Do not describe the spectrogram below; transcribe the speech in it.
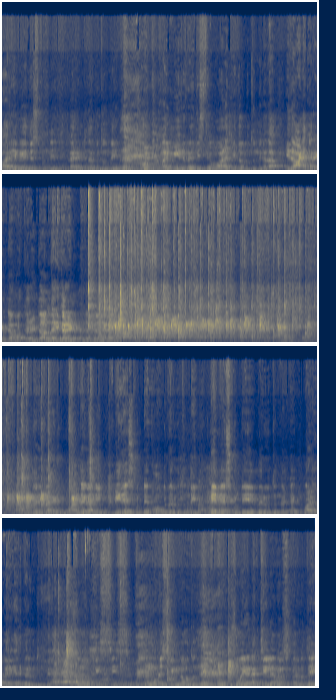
భార్య వేధిస్తుంది కరెంట్ తగ్గుతుంది. సో మరి మీరు వేధిస్తే వాళ్ళకి తగ్గుతుంది కదా. ఇది ఆడ కరెంటా మొక్క కరెంటా? అందరి కరెంట్? అందరి కరెంట్ అంతేగాని మీరు వేసుకుంటే కౌంట్ పెరుగుతుంది మేము వేసుకుంటే ఏం పెరుగుతుందంటే వాళ్ళకి పెరిగేది పెరుగుతుంది. So this is mood swing అవుతుంది. సో ఎనర్జీ లెవెల్స్ పెరుగుతాయి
